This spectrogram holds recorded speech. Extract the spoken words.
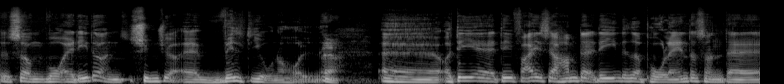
ja. som, hvor at etteren, synes jeg, er vældig underholdende. Ja. Øh, og det er, det er faktisk ham, der, det er en, der hedder Paul Anderson, der,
